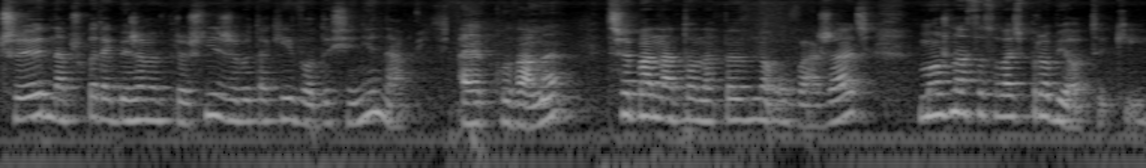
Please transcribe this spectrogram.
Czy na przykład jak bierzemy prysznic, żeby takiej wody się nie napić. A jak pływamy? Trzeba na to na pewno uważać. Można stosować probiotyki.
